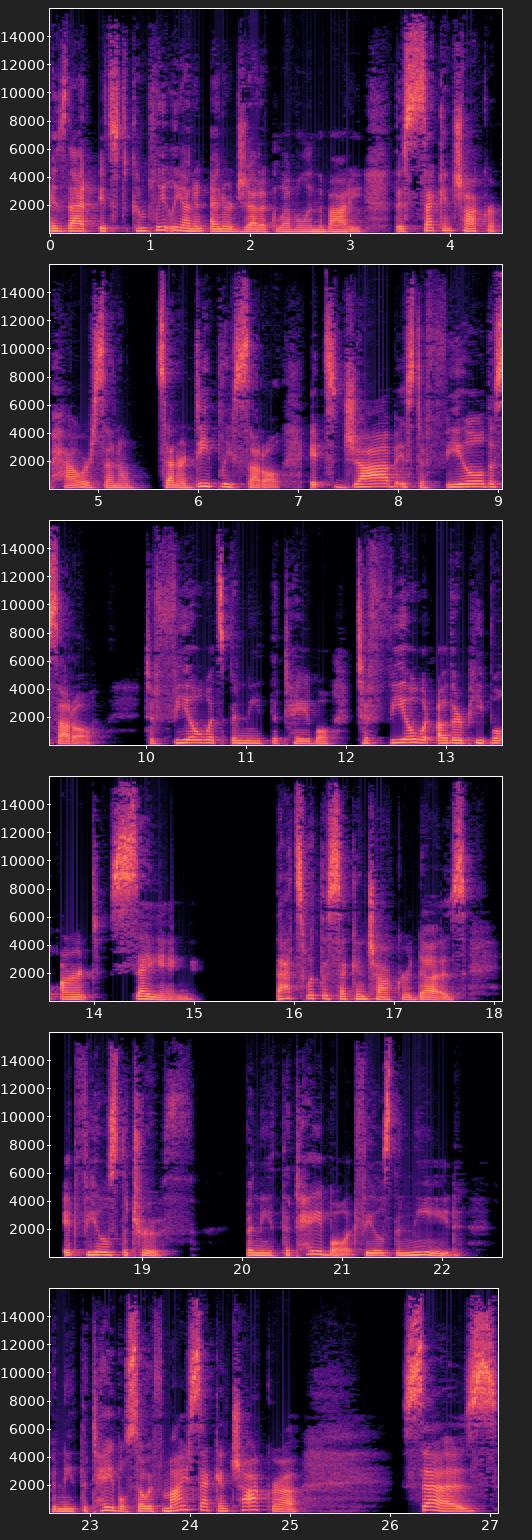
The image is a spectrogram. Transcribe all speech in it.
is that it's completely on an energetic level in the body. The second chakra power center, center deeply subtle. Its job is to feel the subtle, to feel what's beneath the table, to feel what other people aren't saying. That's what the second chakra does. It feels the truth beneath the table. It feels the need beneath the table. So if my second chakra says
